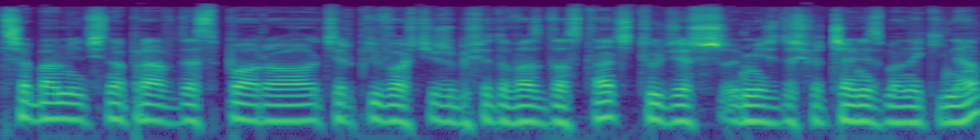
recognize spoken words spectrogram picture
trzeba mieć naprawdę sporo cierpliwości, żeby się do Was dostać, tudzież mieć doświadczenie z manekina.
